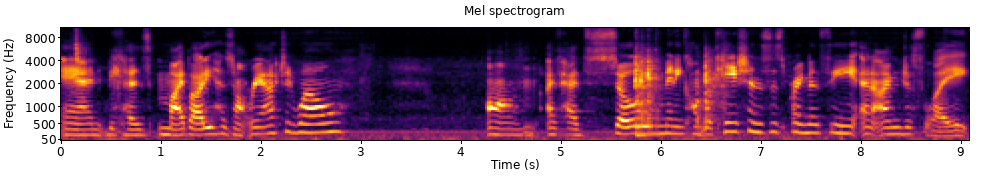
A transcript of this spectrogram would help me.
And because my body has not reacted well, um, I've had so many complications this pregnancy, and I'm just like,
